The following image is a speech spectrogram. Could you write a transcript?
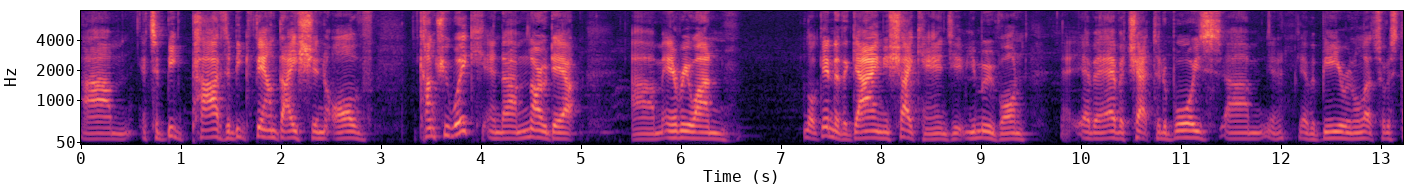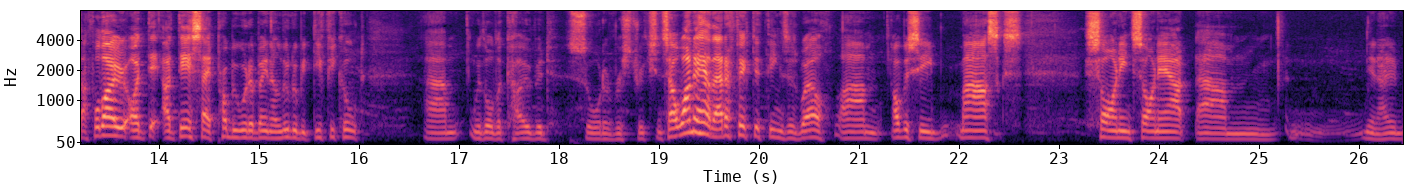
Um, it's a big part, it's a big foundation of Country Week, and um, no doubt um, everyone, look, end of the game, you shake hands, you, you move on, have a, have a chat to the boys, um, you know, you have a beer and all that sort of stuff. Although I, I dare say probably would have been a little bit difficult um, with all the COVID sort of restrictions. So I wonder how that affected things as well. Um, obviously, masks, sign in, sign out, um, you know,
